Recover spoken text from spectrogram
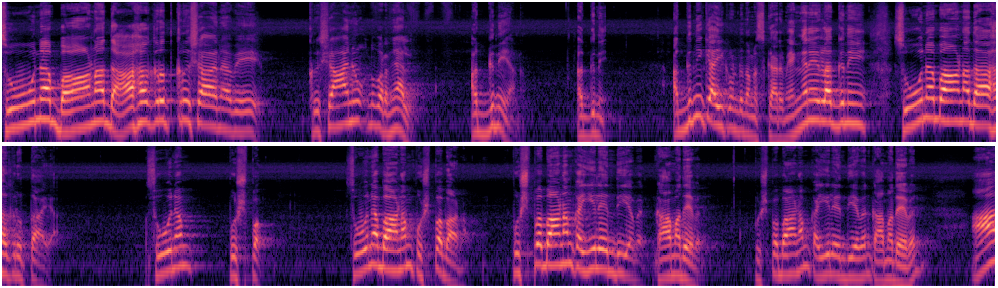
സൂനബാണദാഹകൃത് കൃഷാനവേ കൃഷാനു എന്ന് പറഞ്ഞാൽ അഗ്നിയാണ്. അഗ്നി. അഗ്നിക്കായിക്കൊണ്ട് നമസ്കാരം. എങ്ങനെയുള്ള അഗ്നി? സൂനബാണദാഹകൃത്തായ. സൂനം പുഷ്പം. സൂനബാണം പുഷ്പബാണം. പുഷ്പബാണം കയ്യിലേന്തിയവൻ? കാമദേവൻ. പുഷ്പബാണം കയ്യിലേന്തിയവൻ? കാമദേവൻ. ആ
